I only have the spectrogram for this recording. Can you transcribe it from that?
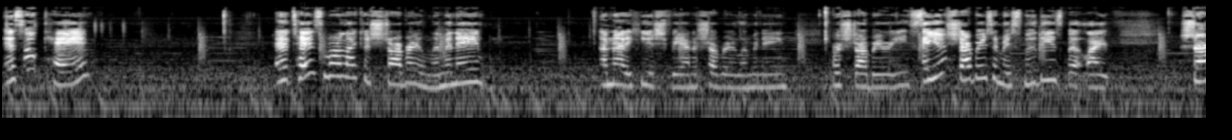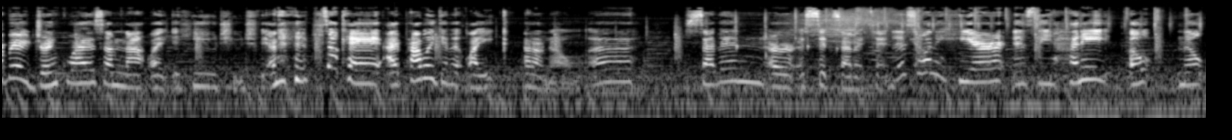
It's okay. It tastes more like a strawberry lemonade. I'm not a huge fan of strawberry lemonade or strawberries. I use strawberries in my smoothies, but like strawberry drink wise i'm not like a huge huge fan. It's okay. I probably give it like i don't know uh seven or a six out of ten. This one here is the honey oat milk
